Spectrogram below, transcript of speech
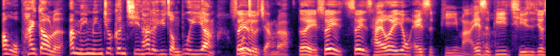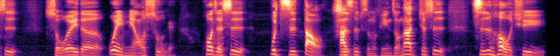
啊，我拍到了啊，明明就跟其他的鱼种不一样，所以我就讲了。对，所以所以才会用 SP 嘛、嗯、，SP 其实就是。所谓的未描述，okay. 或者是不知道它是什么品种，那就是之后去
